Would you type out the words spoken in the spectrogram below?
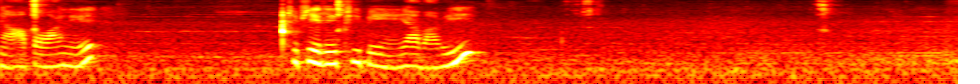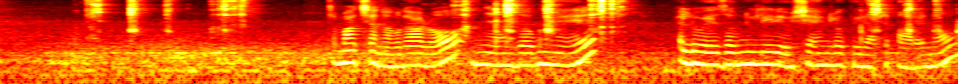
ညာအပေါ်ကနေဖြည်းဖြည်းလေးဖိပေးရင်ရပါပြီကျမ channel ကတော့အမြန်ဆုံးနဲ့အလွယ်ဆုံးနည်းလေးတွေကို share လုပ်ပေးတာဖြစ်ပါတယ်နော်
